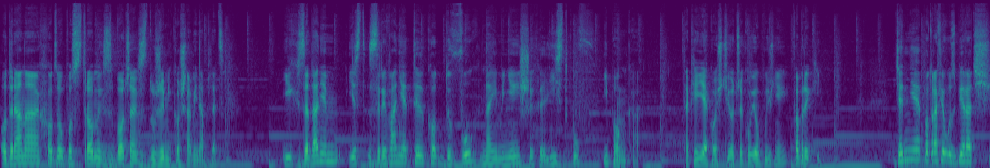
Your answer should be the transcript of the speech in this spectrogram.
od rana chodzą po stromych zboczach z dużymi koszami na plecach. Ich zadaniem jest zrywanie tylko dwóch najmniejszych listków i pąka. Takiej jakości oczekują później fabryki. Dziennie potrafią uzbierać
